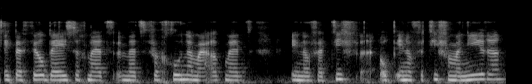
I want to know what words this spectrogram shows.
ik ben veel bezig met, met vergroenen, maar ook met innovatief, op innovatieve manieren.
